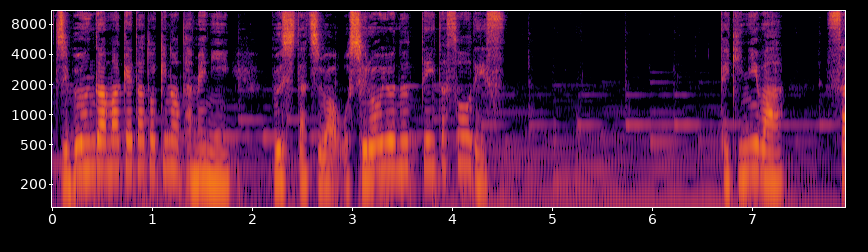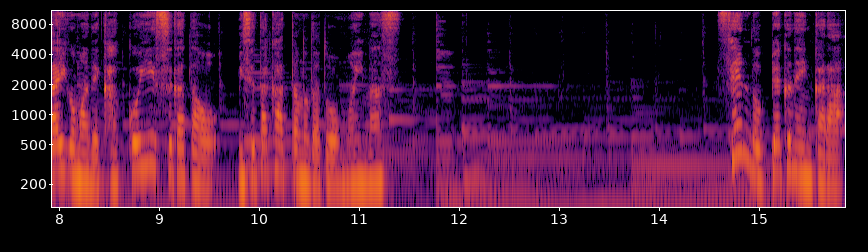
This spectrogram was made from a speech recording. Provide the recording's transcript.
自分が負けた時のために武士たちはおしろいを塗っていたそうです。敵には最後までかっこいい姿を見せたかったのだと思います。1600年から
